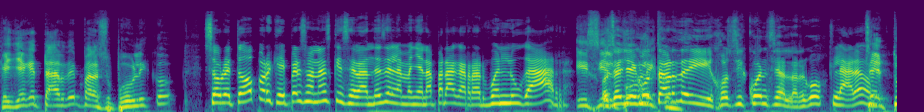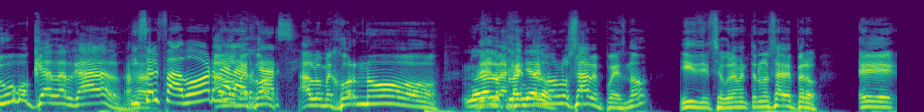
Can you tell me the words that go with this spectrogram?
que llegue tarde para su público. Sobre todo porque hay personas que se van desde la mañana para agarrar buen lugar. Y si o sea, llegó tarde y Cuen se alargó. Claro. Se tuvo que alargar. Hizo el favor de a lo mejor, alargarse. a lo mejor no. No era de lo la planeado. gente no lo sabe, pues, ¿no? Y seguramente no lo sabe, pero eh,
